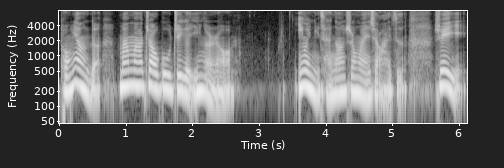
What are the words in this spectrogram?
同样的，妈妈照顾这个婴儿哦。因为你才刚生完小孩子，所以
